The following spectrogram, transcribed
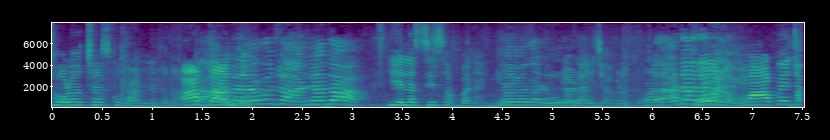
छोड़ो अच्छा इसको डालने दो आप डाल दो। ये लस्सी सब बनाएँगे। लड़ाई झगड़ा कर। वो वहाँ पे जो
